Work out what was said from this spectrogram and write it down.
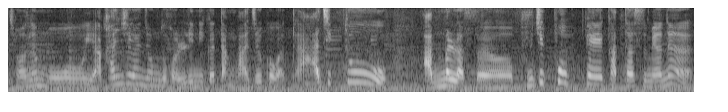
저는 뭐 약 한시간 정도 걸리니까 딱 맞을 것 같아요. 아직도 안 말랐어요. 부직포팩 같았으면은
